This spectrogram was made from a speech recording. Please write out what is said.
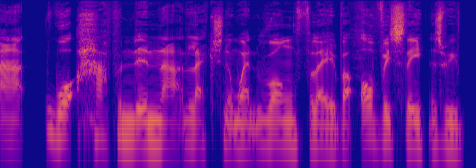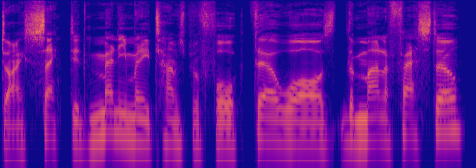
at what happened in that election, that went wrong for Labour. Obviously, as we've dissected many, many times before, there was the manifesto,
